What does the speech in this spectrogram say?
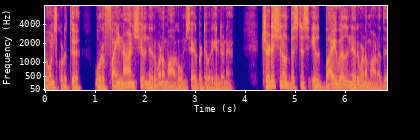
லோன்ஸ் கொடுத்து ஒரு ஃபைனான்சியல் நிறுவனமாகவும் செயல்பட்டு வருகின்றன. ட்ரெடிஷனல் பிசினஸ் இல் பைவெல் நிறுவனமானது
